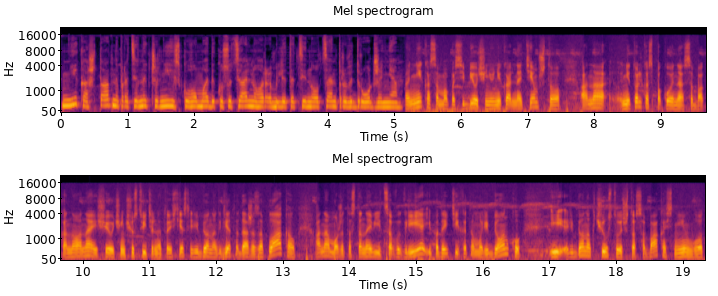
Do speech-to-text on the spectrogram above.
Ніка – штатний працівник Чернігівського медико-соціального реабілітаційного центру відродження. Ника сама по себе очень уникальна тем, что она не только спокойная собака, но она еще и очень чувствительна. То есть если ребенок где-то даже заплакал, она может остановиться в игре и подойти к этому ребенку, и ребенок чувствует, что собака с ним вот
